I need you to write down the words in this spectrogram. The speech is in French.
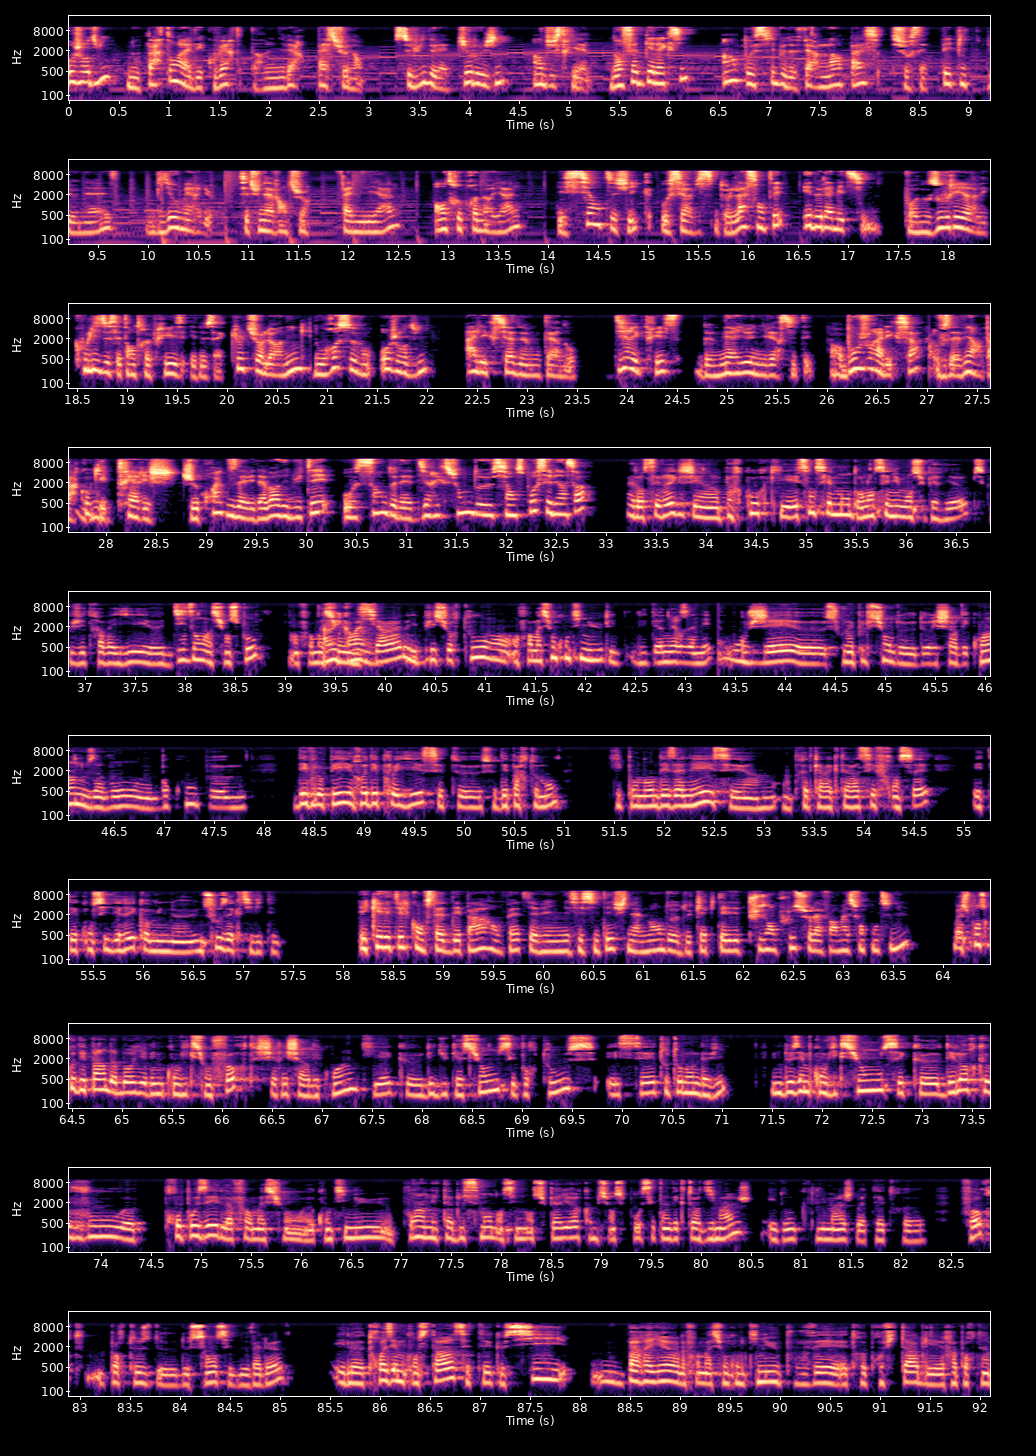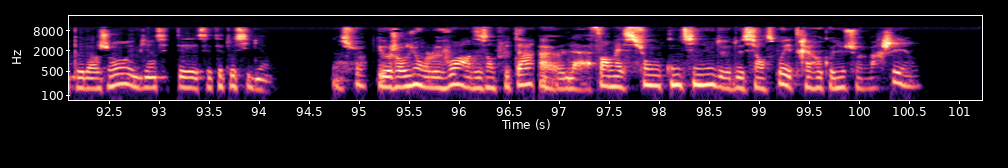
Aujourd'hui, nous partons à la découverte d'un univers passionnant, celui de la biologie industrielle. Dans cette galaxie, impossible de faire l'impasse sur cette pépite lyonnaise, Biomérieux. C'est une aventure familiale, entrepreneuriale et scientifique au service de la santé et de la médecine. Pour nous ouvrir les coulisses de cette entreprise et de sa culture learning, nous recevons aujourd'hui Alexia de Monterno, directrice de Mérieux Université. Alors bonjour Alexia, vous avez un parcours qui est très riche. Je crois que vous avez d'abord débuté au sein de la direction de Sciences Po, c'est bien ça? Alors c'est vrai que j'ai un parcours qui est essentiellement dans l'enseignement supérieur, puisque j'ai travaillé euh, dix ans à Sciences Po en formation ah initiale et puis surtout en, formation continue les, dernières années, où j'ai, euh, sous l'impulsion de, de, Richard Descoings, nous avons euh, beaucoup développé et redéployé cette, ce département qui pendant des années, c'est un, trait de caractère assez français, était considéré comme une, une sous-activité. Et quel était le constat de départ En fait, il y avait une nécessité finalement de, de capitaliser de plus en plus sur la formation continue? Bah, je pense qu'au départ, d'abord, il y avait une conviction forte chez Richard Descoings, qui est que l'éducation, c'est pour tous et c'est tout au long de la vie. Une deuxième conviction, c'est que dès lors que vous euh, proposer de la formation euh, continue pour un établissement d'enseignement supérieur comme Sciences Po, c'est un vecteur d'image, et donc l'image doit être euh, forte, porteuse de, sens et de valeur. Et le troisième constat, c'était que si par ailleurs la formation continue pouvait être profitable et rapporter un peu d'argent, eh bien c'était c'était aussi bien. Bien sûr. Et aujourd'hui, on le voit, hein, dix ans plus tard, euh, la formation continue de, Sciences Po est très reconnue sur le marché. Hein.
